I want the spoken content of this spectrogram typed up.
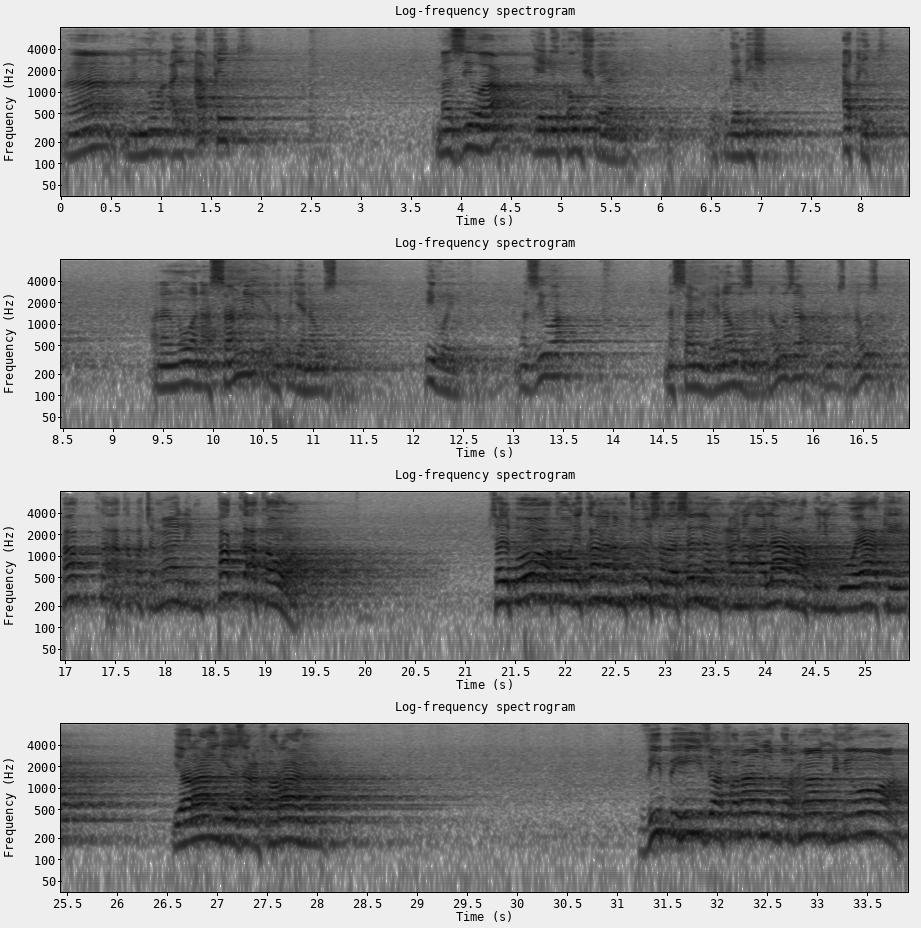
amenunua al-aqit maziwa yaliyokaushwa yale ya kugandisha. Aqit ananunua na samli anakuja anauza hivyo hivyo. Maziwa na samli anauza anauza anauza anauza mpaka akapata mali mpaka akaoa. Sasa alipooa akaonekana na mtume sala sallam ana alama kwenye nguo yake ya rangi ya zaafaran vipi hii zaafaran Abdurrahman nimeoa?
